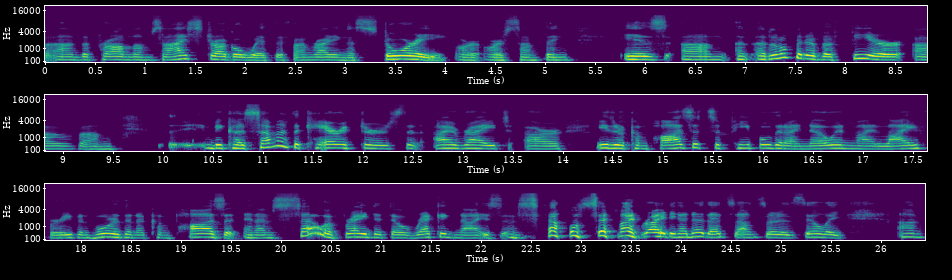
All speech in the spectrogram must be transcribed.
uh, the problems I struggle with if I'm writing a story or or something is um, a, a little bit of a fear of um, because some of the characters that I write are either composites of people that I know in my life or even more than a composite. And I'm so afraid that they'll recognize themselves in my writing. I know that sounds sort of silly. Um,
